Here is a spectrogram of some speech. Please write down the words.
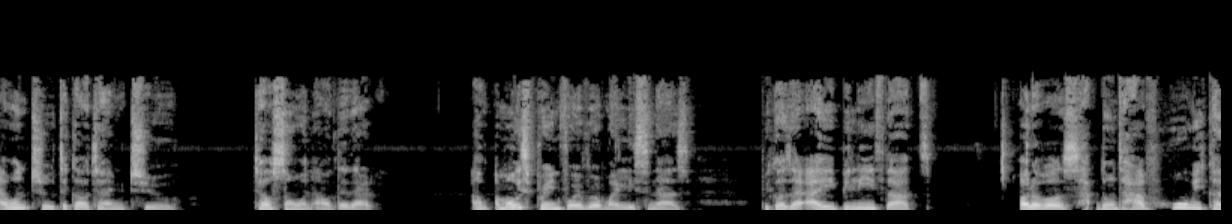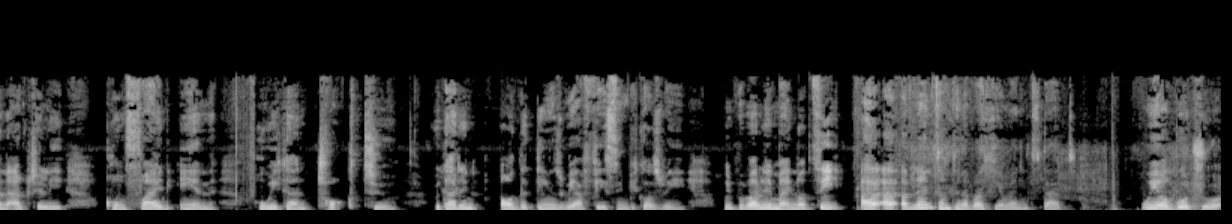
I want to take our time to tell someone out there that I'm always praying for every of my listeners because I believe that all of us don't have who we can actually confide in, who we can talk to regarding all the things we are facing because we we probably might not see. I, I I've learned something about humans that we all go through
